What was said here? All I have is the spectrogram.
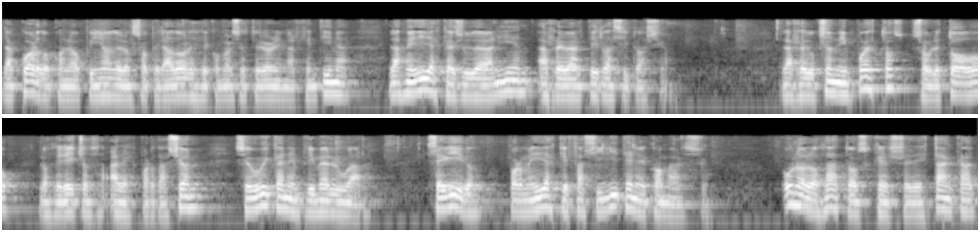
de acuerdo con la opinión de los operadores de comercio exterior en Argentina, las medidas que ayudarían a revertir la situación. La reducción de impuestos, sobre todo los derechos a la exportación, se ubican en primer lugar, seguido por medidas que faciliten el comercio, uno de los datos que se destacan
